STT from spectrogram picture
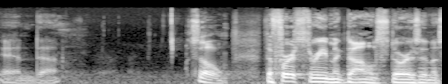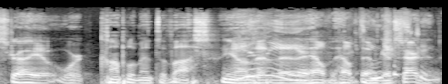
and uh, so the first three McDonald's stores in Australia were compliments of us, you know, really? that, that helped help them get started.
